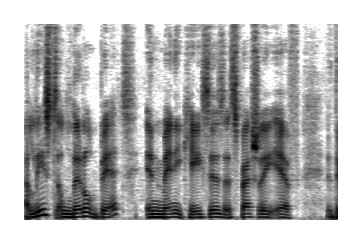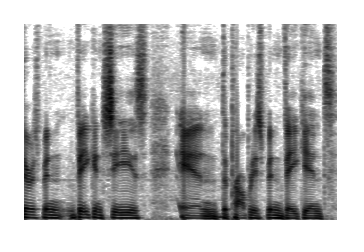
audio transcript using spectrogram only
at least a little bit in many cases, especially if there's been vacancies and the property's been vacant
